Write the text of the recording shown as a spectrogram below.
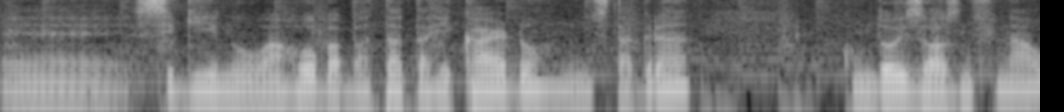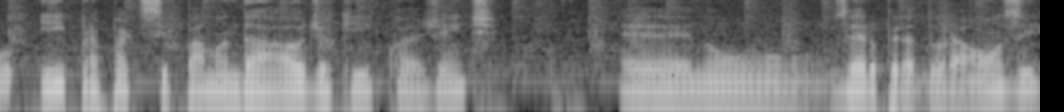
é, seguir no arroba batataricardo no Instagram, com dois Os no final. E para participar, mandar áudio aqui com a gente é, no 0 Operadora 11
